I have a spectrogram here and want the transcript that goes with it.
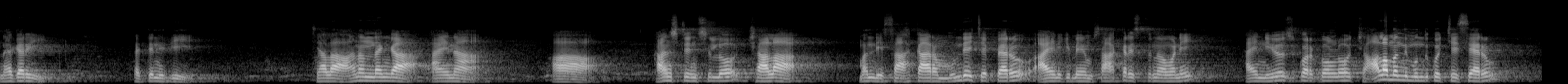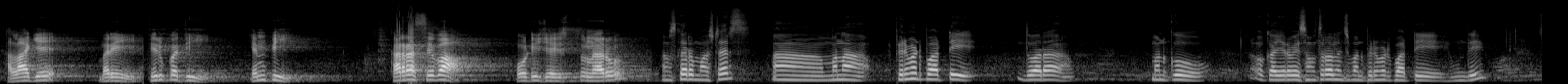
నగరి ప్రతినిధి. చాలా ఆనందంగా ఆయన ఆ కాన్స్టిట్యున్సీలో చాలా మంది సహకారం ముందే చెప్పారు. ఆయనకి మేము సహకరిస్తున్నామని ఆయన నియోజకవర్గంలో చాలామంది ముందుకు వచ్చేసారు అలాగే మరి తిరుపతి ఎంపీ కర్ర శివ పోటీ చేస్తున్నారు నమస్కారం మాస్టర్స్. మన పిరమిడ్ పార్టీ ద్వారా మనకు ఒక ఇరవై సంవత్సరాల నుంచి మన పిరమిడ్ పార్టీ ఉంది.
